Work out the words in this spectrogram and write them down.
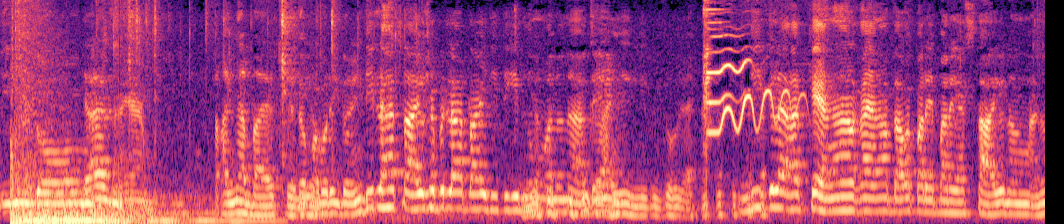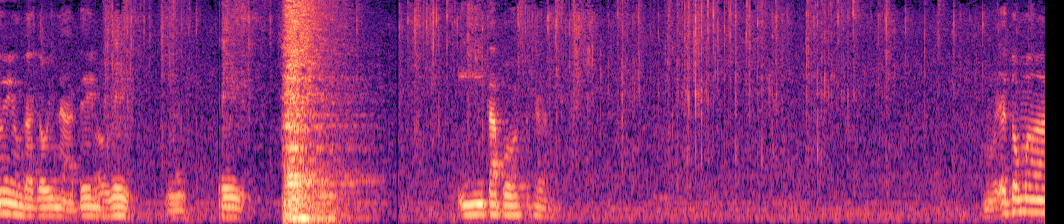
ding-dong. Yan. Ayan. Sa kanya, bayad sa Ito paborito. Hindi lahat tayo, syempre lahat tayo titikim ng ano natin. Hindi ko na. Hindi ka lahat. Kaya nga, kaya nga dapat pare-parehas tayo ng ano yung gagawin natin. Okay. Okay. I tapos, teka lang. Itong mga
